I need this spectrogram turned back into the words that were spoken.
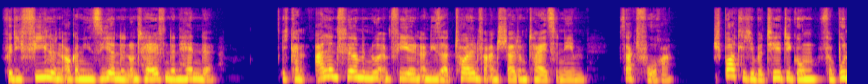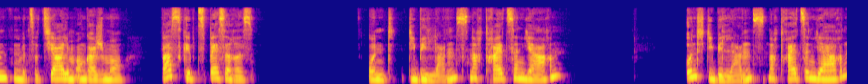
für die vielen organisierenden und helfenden Hände. Ich kann allen Firmen nur empfehlen, an dieser tollen Veranstaltung teilzunehmen, sagt Fora. Sportliche Betätigung verbunden mit sozialem Engagement. Was gibt's Besseres? Und die Bilanz nach 13 Jahren? Und die Bilanz nach 13 Jahren?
